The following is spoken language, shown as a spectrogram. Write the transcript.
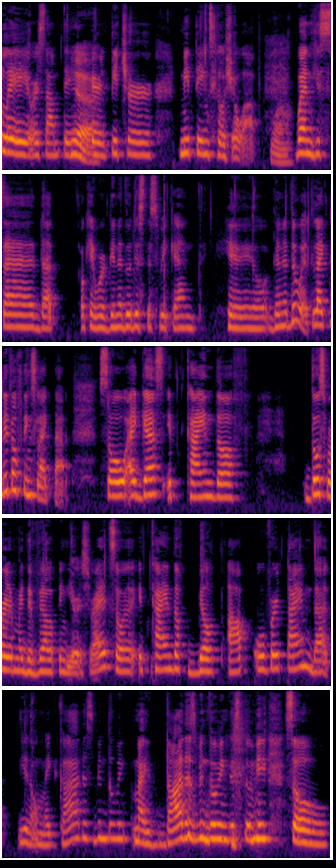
play or something, Yeah. parent teacher meetings, he'll show up. Wow. When he said that, okay, we're gonna do this this weekend, he'll gonna do it. Like little things like that. So I guess it kind of those were my developing years, right? So it kind of built up over time that, you know, my God has been doing, my dad has been doing this to me. So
